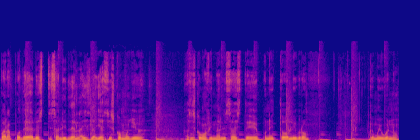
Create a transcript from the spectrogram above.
para poder este, salir de la isla. Y así es como llega así es como finaliza este bonito libro que muy bueno.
